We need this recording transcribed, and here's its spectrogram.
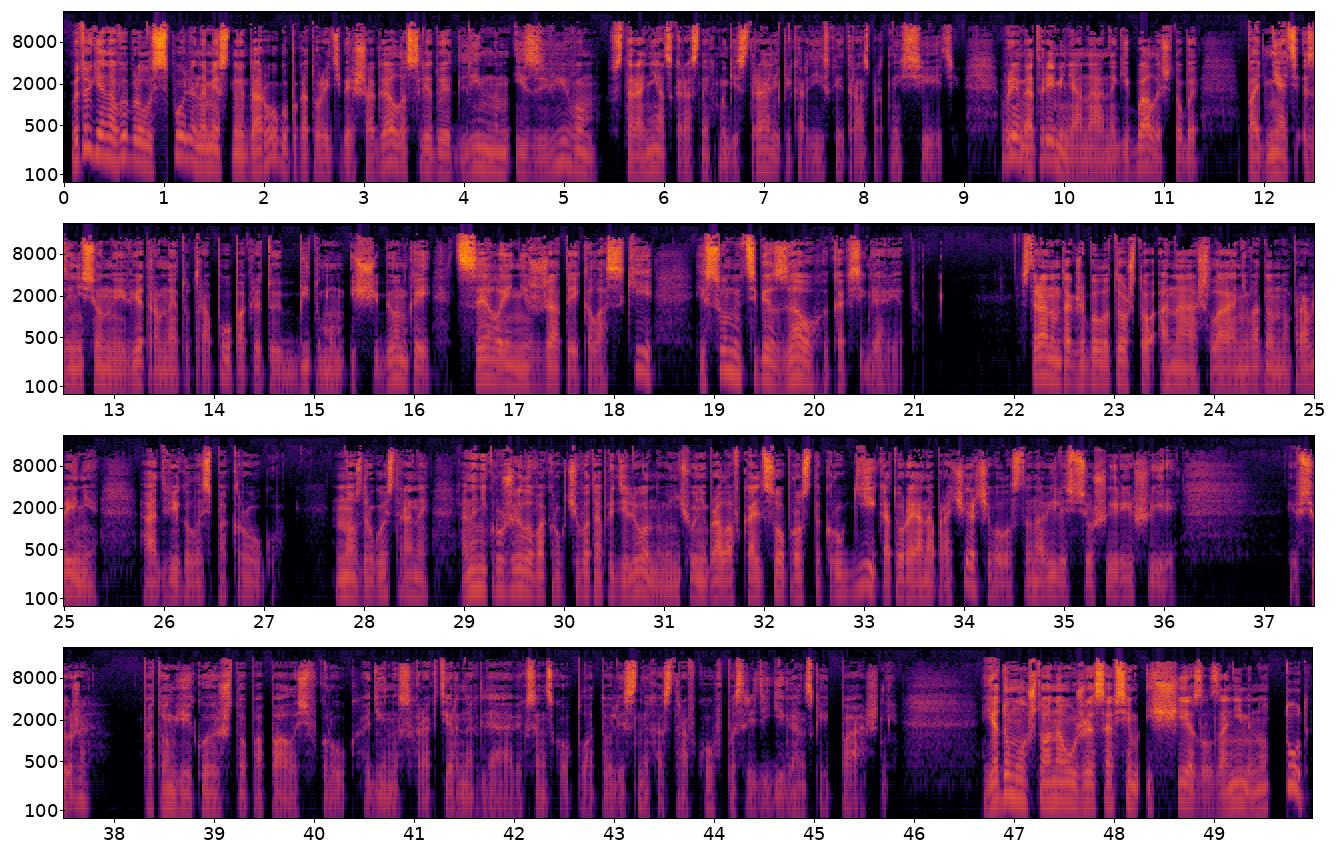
В итоге она выбралась с поля на местную дорогу, по которой теперь шагала, следуя длинным извивам в стороне от скоростных магистралей пикардийской транспортной сети. Время от времени она нагибалась, чтобы поднять занесенные ветром на эту тропу, покрытую битумом и щебенкой, целые несжатые колоски и сунуть себе за ухо, как сигарету. Странным также было то, что она шла не в одном направлении, а двигалась по кругу. Но, с другой стороны, она не кружила вокруг чего-то определенного, ничего не брала в кольцо, просто круги, которые она прочерчивала, становились все шире и шире. И все же потом ей кое-что попалось в круг, один из характерных для Вексенского плато лесных островков посреди гигантской пашни. Я думал, что она уже совсем исчезла за ними, но тут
